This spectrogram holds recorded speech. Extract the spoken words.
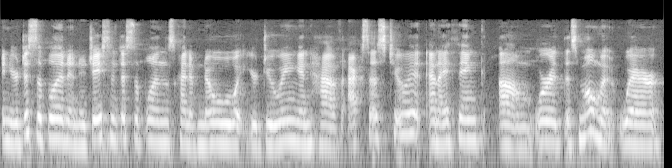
in your discipline and adjacent disciplines kind of know what you're doing and have access to it. And I think um, we're at this moment where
